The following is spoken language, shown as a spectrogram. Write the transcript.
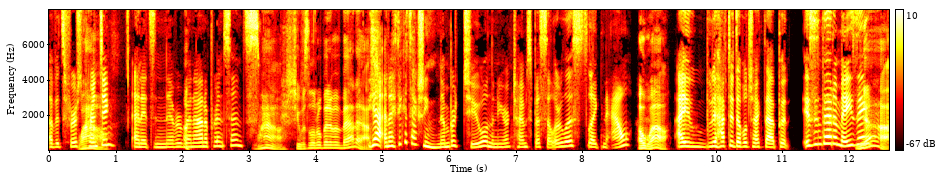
of its first wow. printing and it's never been out of print since. Wow, she was a little bit of a badass. Yeah, and I think it's actually number two on the New York Times bestseller list, like now. Oh wow! I have to double check that, but isn't that amazing? Yeah,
